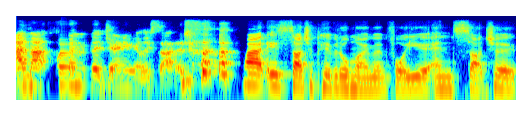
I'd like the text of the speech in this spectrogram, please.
And that's when the journey really started. that is such a pivotal moment for you and such a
